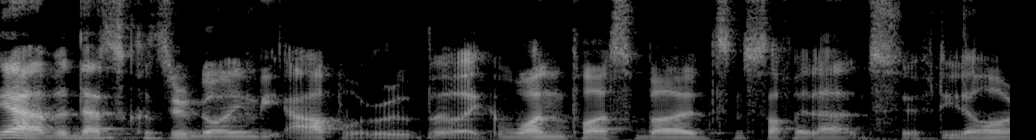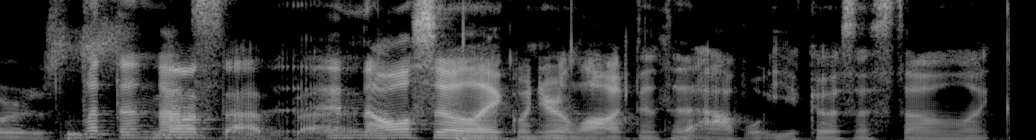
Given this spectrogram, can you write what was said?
Yeah, but that's because you're going the Apple route. But like OnePlus buds and stuff like that, it's fifty dollars. but then not that's that bad. and also like when you're locked into the Apple ecosystem, like,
